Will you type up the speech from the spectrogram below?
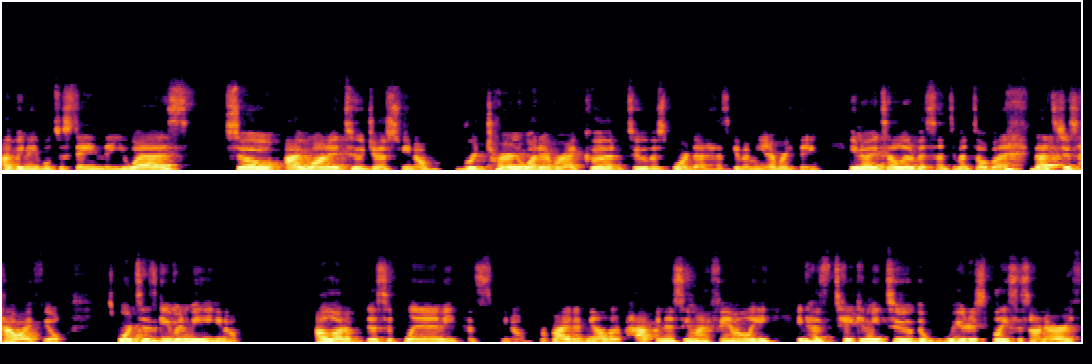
I've been able to stay in the us so i wanted to just you know return whatever i could to the sport that has given me everything. You know it's a little bit sentimental but that's just how i feel sports has given me, you know, a lot of discipline. It has, you know, provided me a lot of happiness in my family. It has taken me to the weirdest places on earth.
